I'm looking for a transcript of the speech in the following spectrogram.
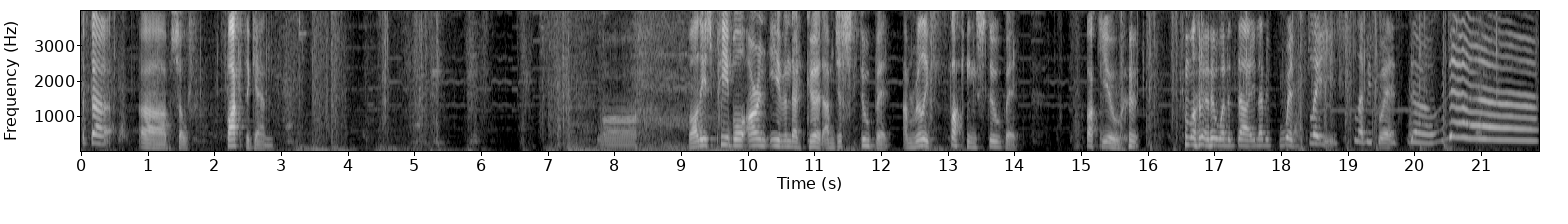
Patata. Oh, I'm so fucked again. Well, these people aren't even that good. I'm just stupid. I'm really fucking stupid. Fuck you. Come on, I don't want to die. Let me win, please. Let me win. No, no.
